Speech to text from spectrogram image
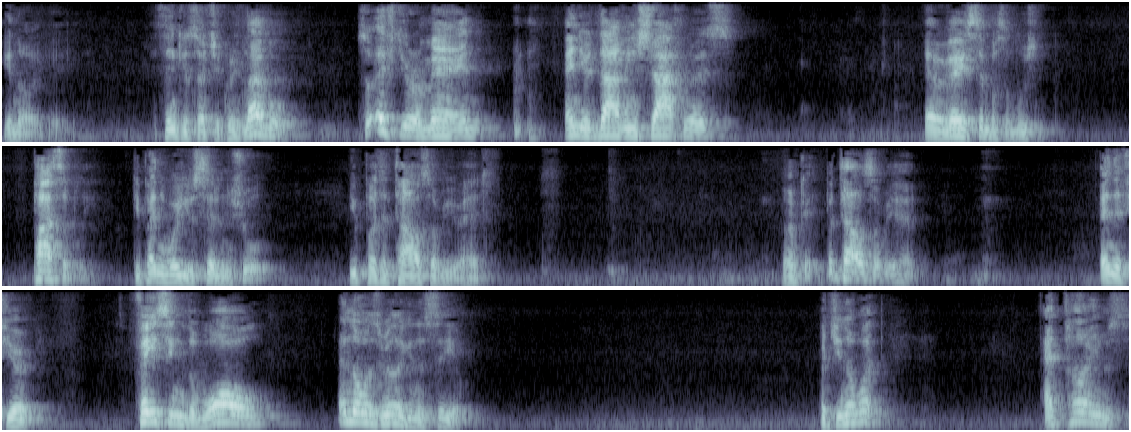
you know, you think you're such a great level. So if you're a man and you're davening chakras, you have a very simple solution. Possibly, depending where you sit in the shul. You put the tallis over your head. Okay? Put tallis over your head. And if you're facing the wall and no one's really going to see you, but you know what? At times,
